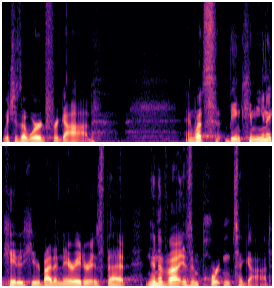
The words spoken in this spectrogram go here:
which is a word for God. And what's being communicated here by the narrator is that Nineveh is important to God.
